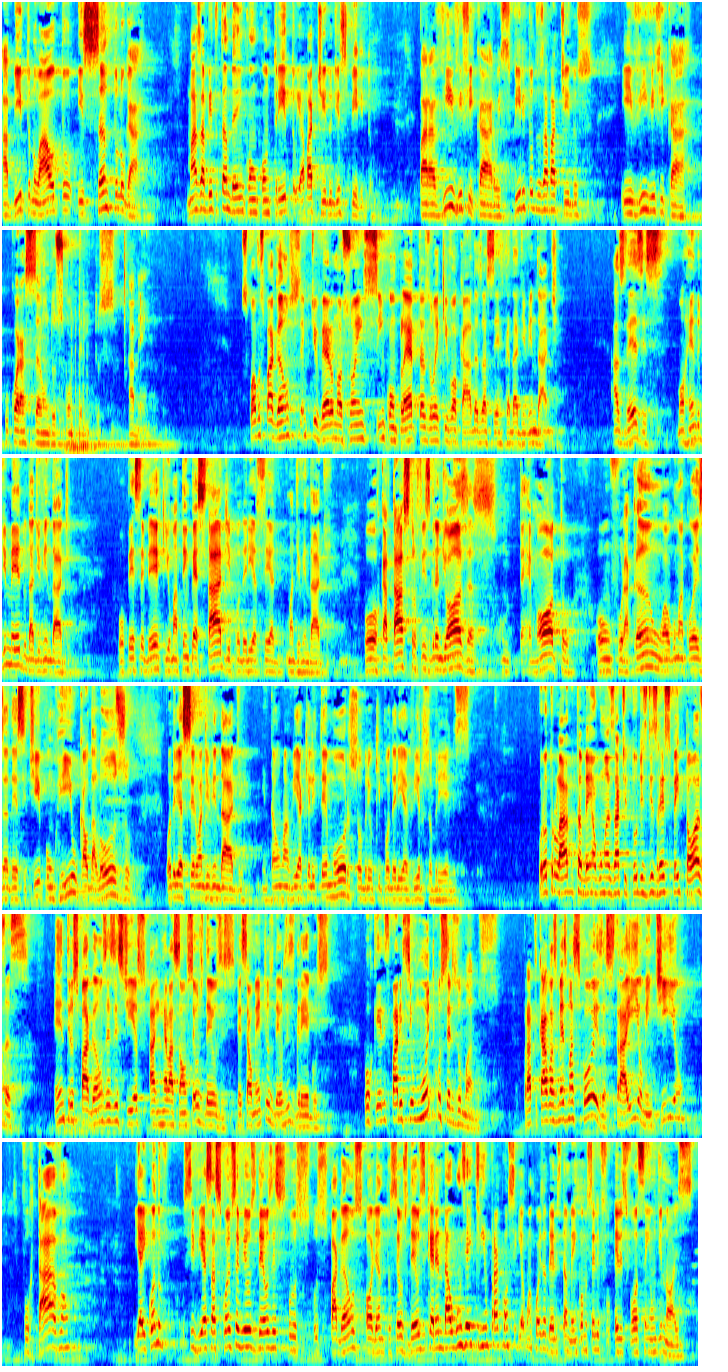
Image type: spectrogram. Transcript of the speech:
Habito no alto e santo lugar, mas habito também com o contrito e abatido de espírito para vivificar o espírito dos abatidos e vivificar o coração dos contritos. Amém. Os povos pagãos sempre tiveram noções incompletas ou equivocadas acerca da divindade. Às vezes, morrendo de medo da divindade, por perceber que uma tempestade poderia ser uma divindade, por catástrofes grandiosas um terremoto ou um furacão, alguma coisa desse tipo, um rio caudaloso, poderia ser uma divindade. Então havia aquele temor sobre o que poderia vir sobre eles. Por outro lado, também algumas atitudes desrespeitosas entre os pagãos existiam em relação aos seus deuses, especialmente os deuses gregos, porque eles pareciam muito com os seres humanos praticavam as mesmas coisas, traíam, mentiam, furtavam. E aí, quando se via essas coisas, você via os deuses, os, os pagãos, olhando para os seus deuses e querendo dar algum jeitinho para conseguir alguma coisa deles também, como se eles fossem um de nós.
